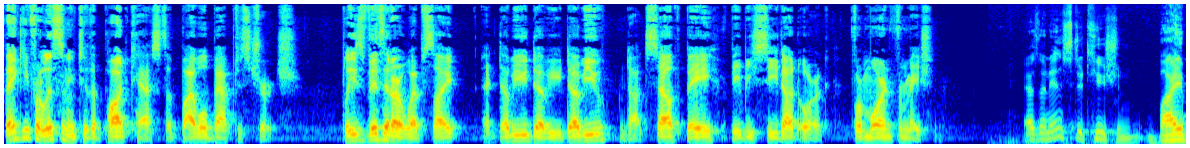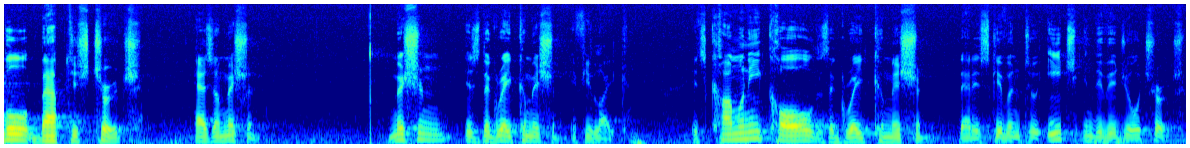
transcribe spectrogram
Thank you for listening to the podcast of Bible Baptist Church. Please visit our website at www.southbaybbc.org for more information. As an institution, Bible Baptist Church has a mission. Mission is the Great Commission, if you like. It's commonly called a Great Commission that is given to each individual church.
